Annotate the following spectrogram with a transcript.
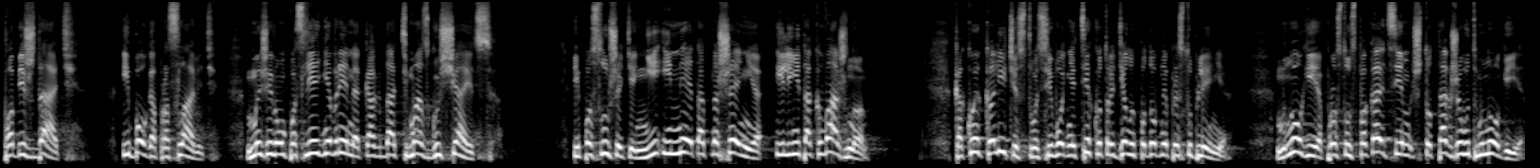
побеждать, и Бога прославить. Мы живем в последнее время, когда тьма сгущается. И послушайте, не имеет отношения или не так важно, какое количество сегодня тех, которые делают подобные преступления. Многие просто успокаивают всем, что так живут многие.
